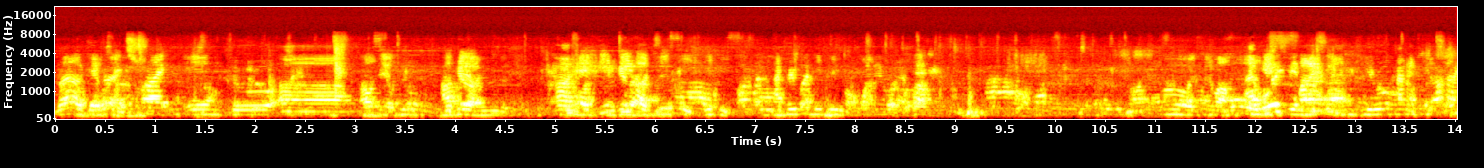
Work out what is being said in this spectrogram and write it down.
right strike into uh. Okay, uh, hey, DP or GC? DP. I prefer DP more. Oh, it's been a while. I've always been like a hero kind of person.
